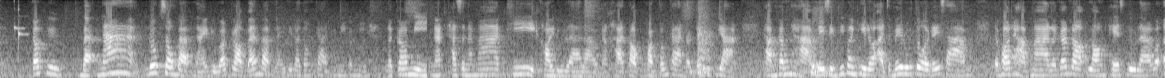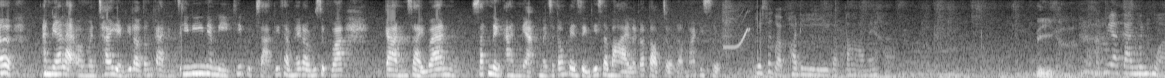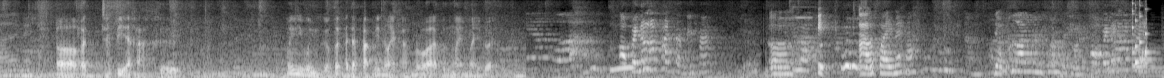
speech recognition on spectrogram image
ก็คือ แบบหน้ารูปทรงแบบไหน หรือว่ากรอบแว่นแบบไหนที่เราต้องการที่นี่ก็มี แล้วก็มีนักทัศนมาตรที่คอยดูแลเรานะคะ ตอบความต้องการเราได้ทุกอย่าง ถามคำถามในสิ่งที่บางทีเราอาจจะไม่รู้ตัวด้วยซ้ำแต่พอถามมาแล้วก็ลองเทสดูแล้วว่าเอออันนี้แหละมันใช่อย่างที่เราต้องการจริงที่นี่เนี่ยมีที่ปรึกษาที่ทำให้เรารู้สึกว่าการใส่แว่นสักหนึ่งอันเนี่ยมันจะต้องเป็นสิ่งที่สบายแล้วก็ตอบโจทย์เรามากที่สุด รู้สึกแบบพอดีกับตาไหมคะ ดีค่ะ มีอาการมึนหัวอะไรไหมคะเออก็ชัดดีนะคะคือ ไม่มีวนเหงือก็อาจจะปรับนิดหน่อยครับ เพราะว่าเพิ่งใหม่ๆด้วย ออกไปนอกอาคารก่อนไหมคะ เออปิดอ่าไฟไหมคะ เดี๋ยวเครื่องเครื่องจะช็อต ออกไปนอกอาคาร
